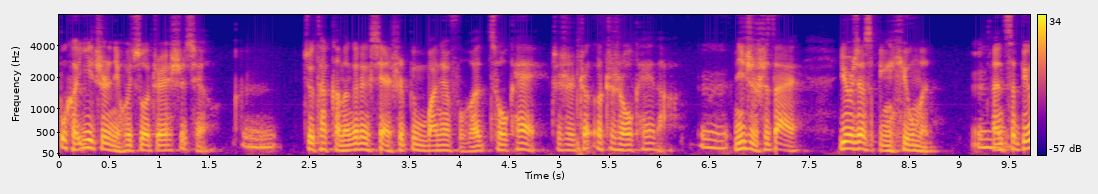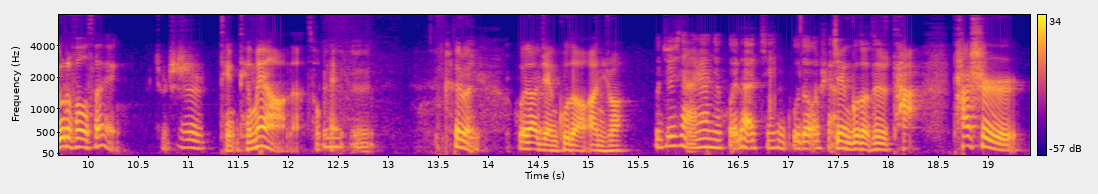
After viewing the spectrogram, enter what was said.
不可抑制你会去做这些事情，嗯就它可能跟这个现实并不完全符合，it's OK，这是这这是 OK 的，嗯你只是在 you're just being human，嗯 and it's a beautiful thing，就这是挺挺美好的，it's OK。嗯，对不对？回到简孤岛啊，你说我就想让你回到金骨头上。简孤岛，他是他他是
